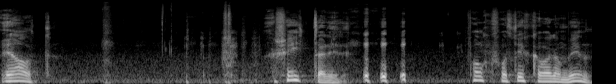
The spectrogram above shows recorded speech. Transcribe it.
I allt. Jag skiter i det. Folk får tycka vad de vill.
